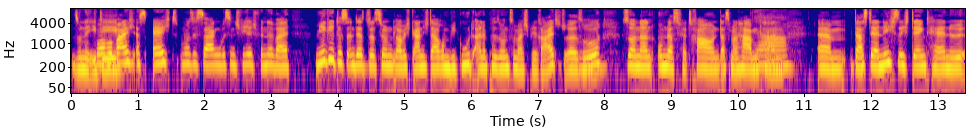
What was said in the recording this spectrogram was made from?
so eine Idee. Boah, wobei ich es echt, muss ich sagen, ein bisschen schwierig finde, weil mir geht es in der Situation, glaube ich, gar nicht darum, wie gut eine Person zum Beispiel reitet oder so, mhm. sondern um das Vertrauen, das man haben ja. kann. Ähm, dass der nicht sich denkt, hä, nö,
